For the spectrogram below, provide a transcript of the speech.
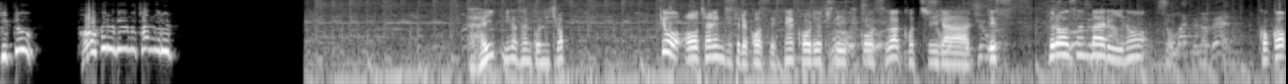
実況パワフルゲームチャンネルはい、皆さんこんにちは。今日チャレンジするコースですね、攻略していくコースはこちらです。フローズンバリーのここ、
